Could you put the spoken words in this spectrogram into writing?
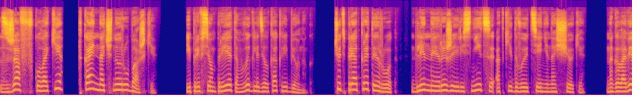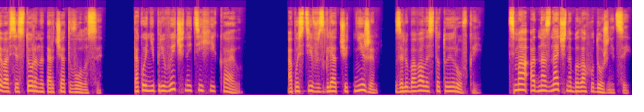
сжав в кулаке ткань ночной рубашки. И при всем при этом выглядел как ребенок. Чуть приоткрытый рот, длинные рыжие ресницы откидывают тени на щеки. На голове во все стороны торчат волосы. Такой непривычный тихий Кайл. Опустив взгляд чуть ниже, залюбовалась татуировкой. Тьма однозначно была художницей.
